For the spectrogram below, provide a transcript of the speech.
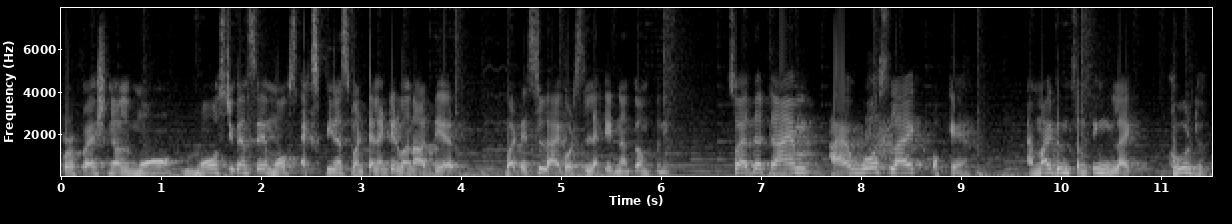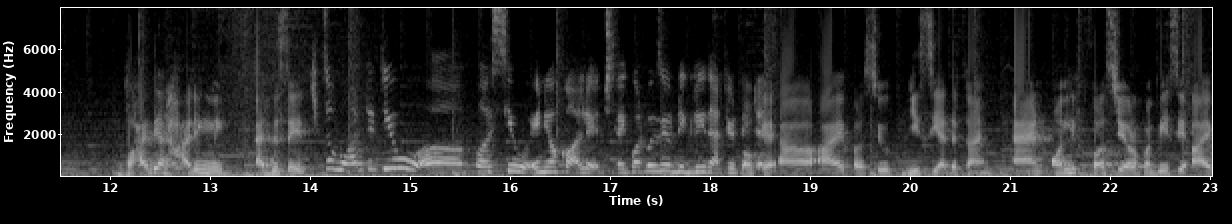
professional, more most you can say most experienced one, talented one are there. But still I got selected in a company. So at that time, I was like, okay, am I doing something like good? Why they are hiring me at this age? So what did you uh, pursue in your college? Like what was your degree that you did? Okay, uh, I pursued BC at the time, and only first year of my BC, I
